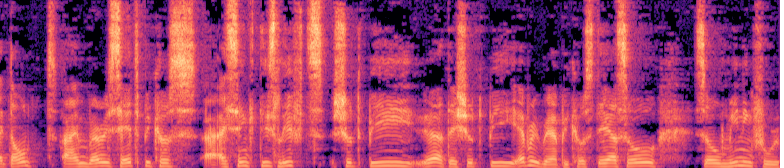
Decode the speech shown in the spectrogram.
I don't, I'm very sad because I think these lifts should be, yeah, they should be everywhere because they are so, so meaningful.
